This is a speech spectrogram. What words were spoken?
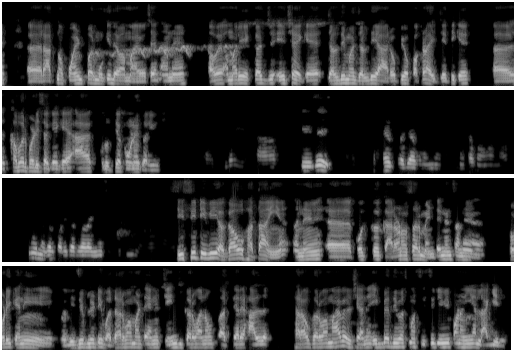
રાતનો પોઈન્ટ પર મૂકી દેવામાં આવ્યો છે અને હવે અમારી એક જ એ છે કે જલ્દીમાં જલ્દી આ આરોપીઓ પકડાય જેથી કે ખબર પડી શકે કે આ કૃત્ય કોણે કર્યું છે. સીસીટીવી અગાઉ હતા અહીંયા અને કોઈક કારણોસર મેન્ટેનન્સ અને થોડીક એની વિઝિબિલિટી વધારવા માટે એને ચેન્જ કરવાનો અત્યારે હાલ ઠરાવ કરવામાં આવેલ છે અને એક બે દિવસમાં સીસીટીવી પણ અહીંયા લાગી જશે.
